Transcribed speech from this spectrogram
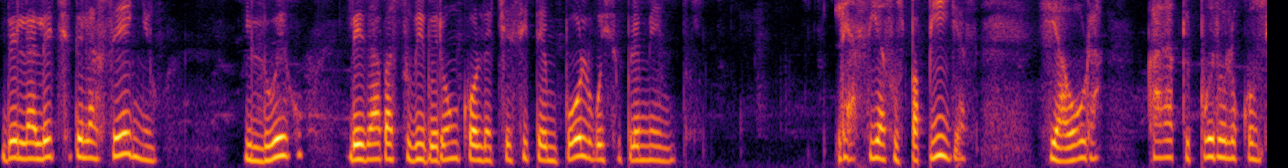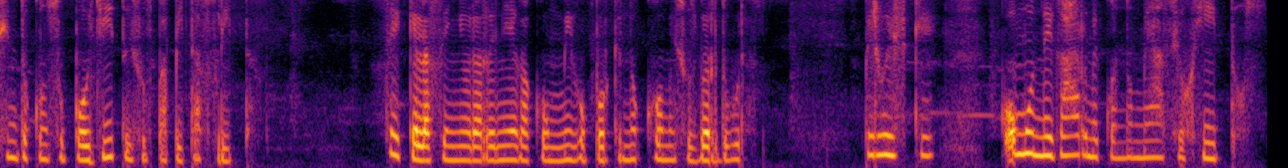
de la leche del aceño, y luego le daba su biberón con lechecita en polvo y suplementos le hacía sus papillas y ahora cada que puedo lo consiento con su pollito y sus papitas fritas. Sé que la señora reniega conmigo porque no come sus verduras, pero es que, ¿cómo negarme cuando me hace ojitos?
